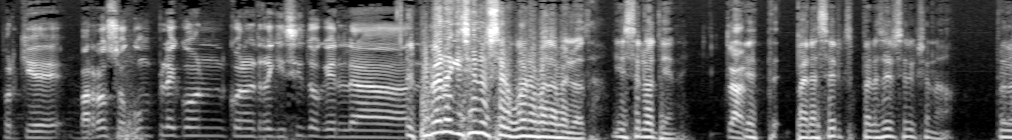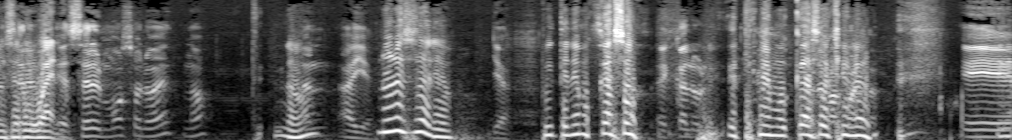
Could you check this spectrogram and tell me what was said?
Porque Barroso cumple con, con el requisito que es la... el primer requisito es ser bueno para la pelota y ese lo tiene Claro. Este, para ser para ser seleccionado tiene Para que ser ser, bueno ¿es ser hermoso lo es? ¿No? No, Ah, ya. no es necesario. Ya. Pues tenemos casos. Tenemos casos que no. Eh.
